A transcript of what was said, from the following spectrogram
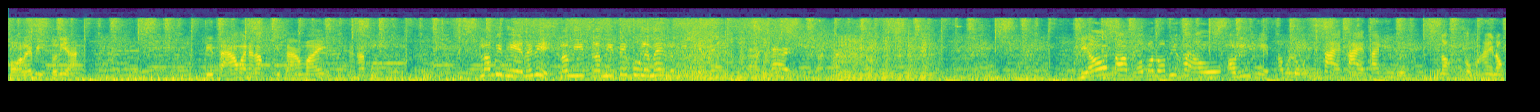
บอกอะไรพี่ตัวนี้อะติดตามไว้นะครับ ติดตามไว้นะครับ เรามีเพจไหมพี่ เรามีเรามีเฟซบุ๊กเลยไหมเรามีเพจไหมใช่ใช่เดี๋ยวตอนผมมาลงพี่ค่อยเอาเอาลิงก์เพจเอามาลงที่ใต้ใต้ใต้ลิงก์ผมเนาะส่งมาให้เนาะ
